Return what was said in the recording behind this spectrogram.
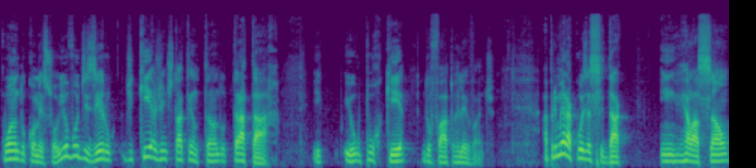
quando começou. E eu vou dizer o, de que a gente está tentando tratar e, e o porquê do fato relevante. A primeira coisa se dá em relação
